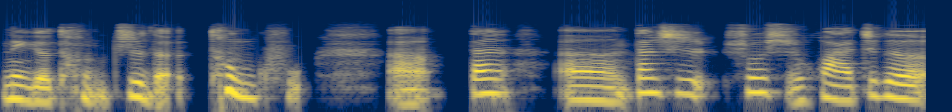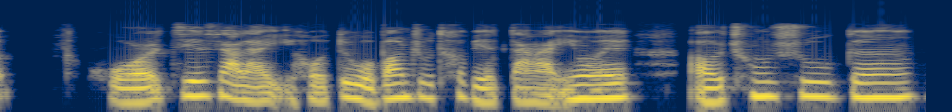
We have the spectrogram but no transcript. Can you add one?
那个统治的痛苦啊，但嗯，但是说实话，这个活儿接下来以后对我帮助特别大，因为呃，冲叔跟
